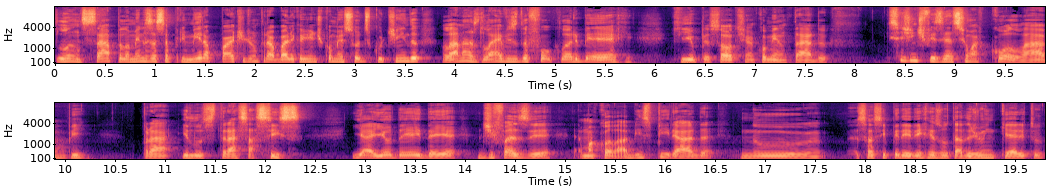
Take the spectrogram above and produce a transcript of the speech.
lançar pelo menos essa primeira parte de um trabalho que a gente começou discutindo lá nas lives do Folclore BR que o pessoal tinha comentado. E se a gente fizesse uma collab para ilustrar Sacis? E aí eu dei a ideia de fazer uma collab inspirada no Saci Pererê, resultado de um inquérito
